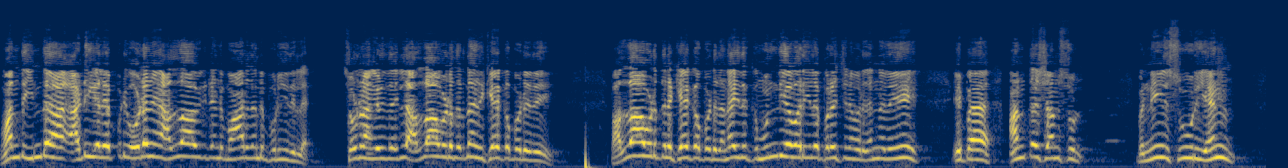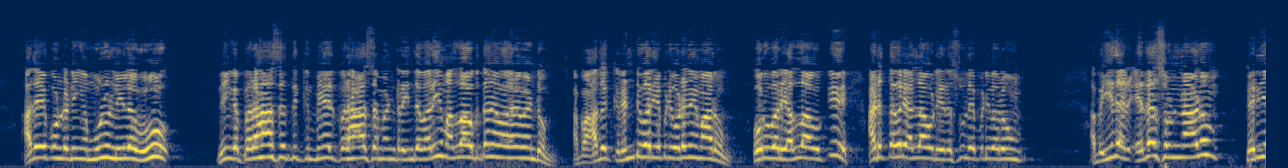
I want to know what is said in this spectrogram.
வந்து இந்த அடிகள் எப்படி உடனே அல்லாவுக்கிட்ட மாறுதுன்னு புரியுது இல்ல சொல்றாங்க இது இல்ல அல்லாவிடத்துல தான் இது கேட்கப்படுது. அல்லாவிடத்துல கேட்கப்படுதுன்னா இதுக்கு முந்தைய வரியில பிரச்சனை வருது. என்னது? இப்ப அந்த ஷம்சுன் இப்ப நீ சூரியன் அதே போன்று நீங்க முழு நிலவு நீங்க பிரகாசத்துக்கு மேல் பிரகாசம் என்ற இந்த வரியும் அல்லாவுக்கு தானே வர வேண்டும். அப்ப அதுக்கு ரெண்டு வரி எப்படி உடனே மாறும்? ஒரு வரி அல்லாவுக்கு அடுத்த வரி அல்லாவுடைய ரசூல் எப்படி வரும்? அப்ப இதை எதை சொன்னாலும் பெரிய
